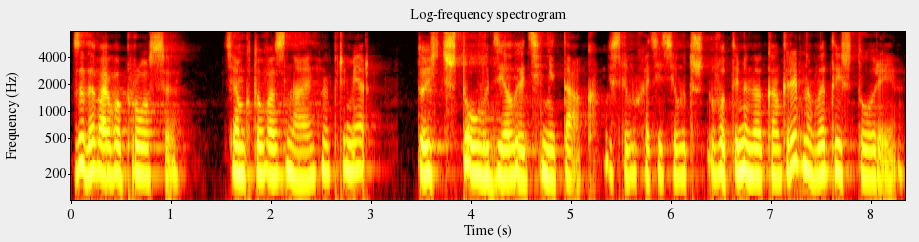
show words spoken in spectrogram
Задавая вопросы тем, кто вас знает, например. То есть, что вы делаете не так, если вы хотите вот, вот именно конкретно в этой истории.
